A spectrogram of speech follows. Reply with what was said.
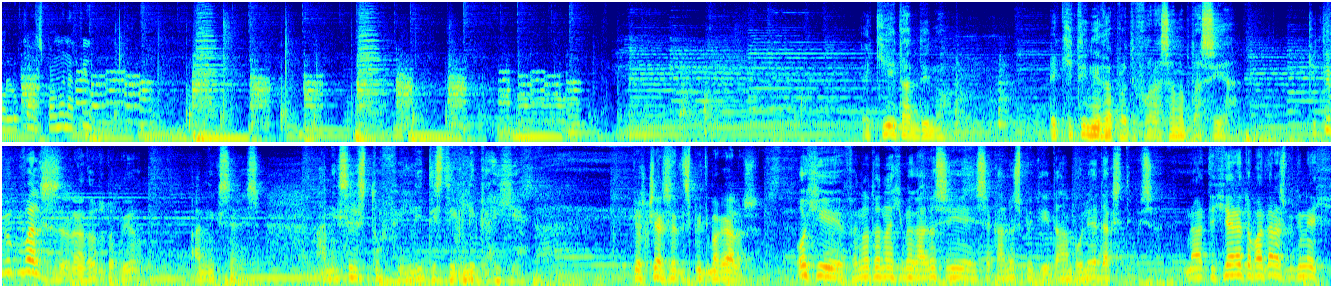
ο Λουκάς, πάμε να φύγουμε. Εκεί ήταν Τίνο. Εκεί την είδα πρώτη φορά σαν οπτασία. Και τι με κουβάλισες ρε να δω το τοπίο; Αν ήξερες, αν ήξερες το φιλί της τη γλύκα είχε. Ποιος ξέρει σε τι σπίτι μεγάλωσε. Όχι, φαινόταν να έχει μεγαλώσει σε καλό σπίτι. Ήταν πολύ εντάξει τύπησα. Να τυχαίνει ο πατέρας που την έχει.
